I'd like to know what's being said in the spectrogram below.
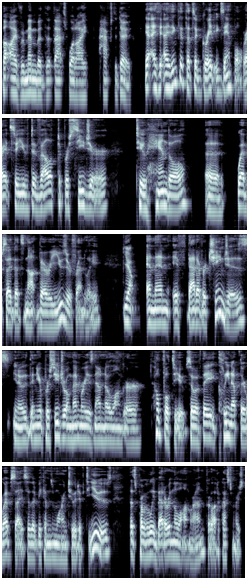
But I've remembered that that's what I have to do. Yeah, I, th- I think that that's a great example, right? So you've developed a procedure to handle a website that's not very user friendly yeah. And then if that ever changes, you know, then your procedural memory is now no longer helpful to you. So if they clean up their website so that it becomes more intuitive to use, that's probably better in the long run for a lot of customers.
